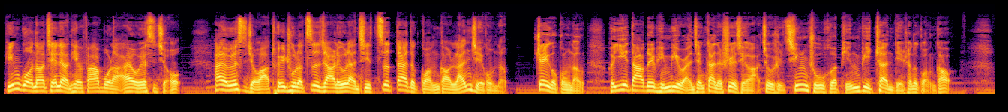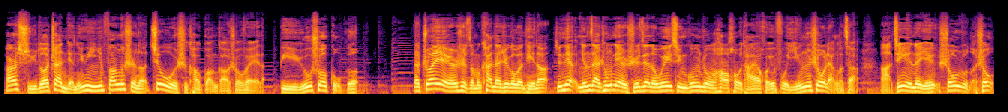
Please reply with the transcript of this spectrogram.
苹果呢前两天发布了 iOS 九，iOS 九啊推出了自家浏览器自带的广告拦截功能。这个功能和一大堆屏蔽软件干的事情啊，就是清除和屏蔽站点上的广告。而许多站点的运营方式呢，就是靠广告收费的，比如说谷歌。那专业人士怎么看待这个问题呢？今天您在充电时间的微信公众号后台回复“营收”两个字啊，经营的营，收入的收，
